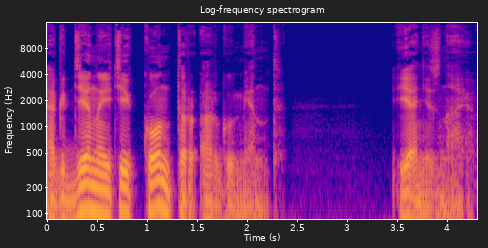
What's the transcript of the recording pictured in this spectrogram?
А где найти контраргумент, я не знаю.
